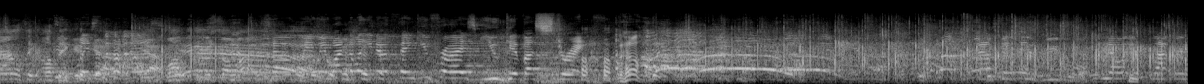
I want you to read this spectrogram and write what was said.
I'll take, I'll take it. to put it is? Well, thank you so much. So we, we wanted to let you know, thank you, Fry's. You give us strength. You know what your flatware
